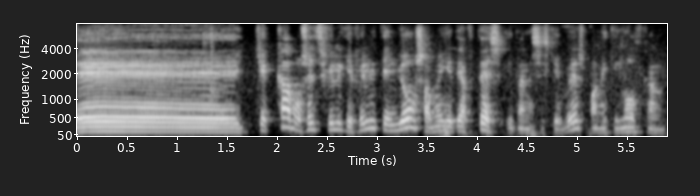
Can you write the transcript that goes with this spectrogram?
Ε, και κάπως έτσι φίλοι και φίλοι τελειώσαμε γιατί αυτές ήταν οι συσκευές που ανακοινώθηκαν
